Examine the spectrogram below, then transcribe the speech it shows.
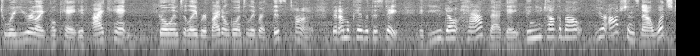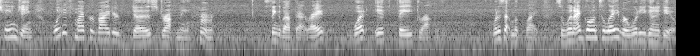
to where you're like, okay, if I can't go into labor, if I don't go into labor at this time, then I'm okay with this date. If you don't have that date, then you talk about your options now. What's changing? What if my provider does drop me? Hmm. Let's think about that, right? What if they drop me? What does that look like? So when I go into labor, what are you going to do?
